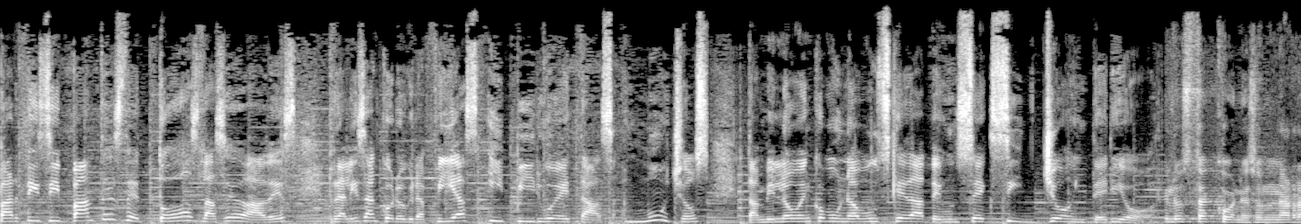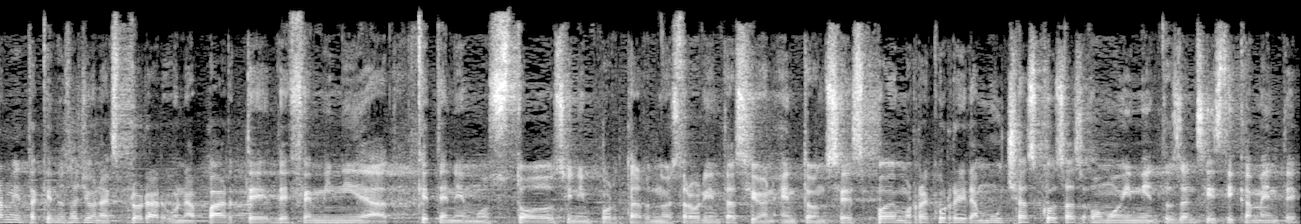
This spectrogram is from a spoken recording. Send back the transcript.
Participantes de todas las edades realizan coreografías y piruetas. Muchos también lo ven como una búsqueda de un sexy yo interior. Los tacones son una herramienta que nos ayuda a explorar una parte de feminidad que tenemos todos sin importar nuestra orientación. Entonces podemos recurrir a muchas cosas o movimientos dancísticamente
